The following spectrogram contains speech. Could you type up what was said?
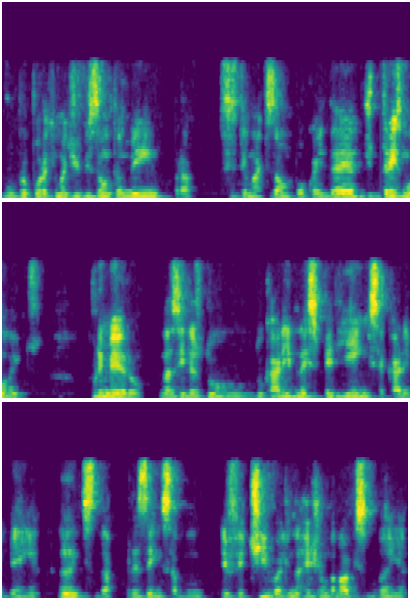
vou propor aqui uma divisão também para sistematizar um pouco a ideia de três momentos. Primeiro, nas ilhas do, do Caribe, na experiência caribenha, antes da presença efetiva ali na região da Nova Espanha,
